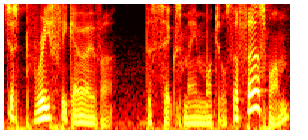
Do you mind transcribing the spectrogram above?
just briefly go over the six main modules. The first one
